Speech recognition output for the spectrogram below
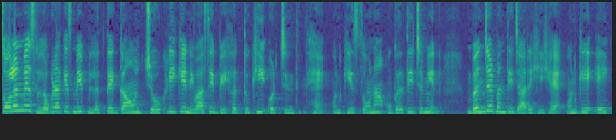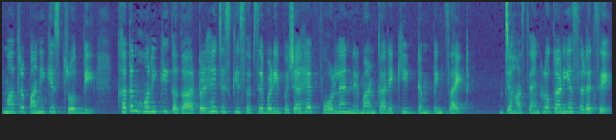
सोलन में इस लोगड़ा के समीप लगते गाँव जोखड़ी के निवासी बेहद दुखी और चिंतित हैं। उनकी सोना उगलती ज़मीन बंजर बनती जा रही है। उनके एकमात्र पानी के स्रोत भी खत्म होने की कगार पर हैं, जिसकी सबसे बड़ी वजह है फोर लाइन निर्माण कार्य की डंपिंग साइट। जहाँ सैकड़ों गाड़ियाँ सड़क से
